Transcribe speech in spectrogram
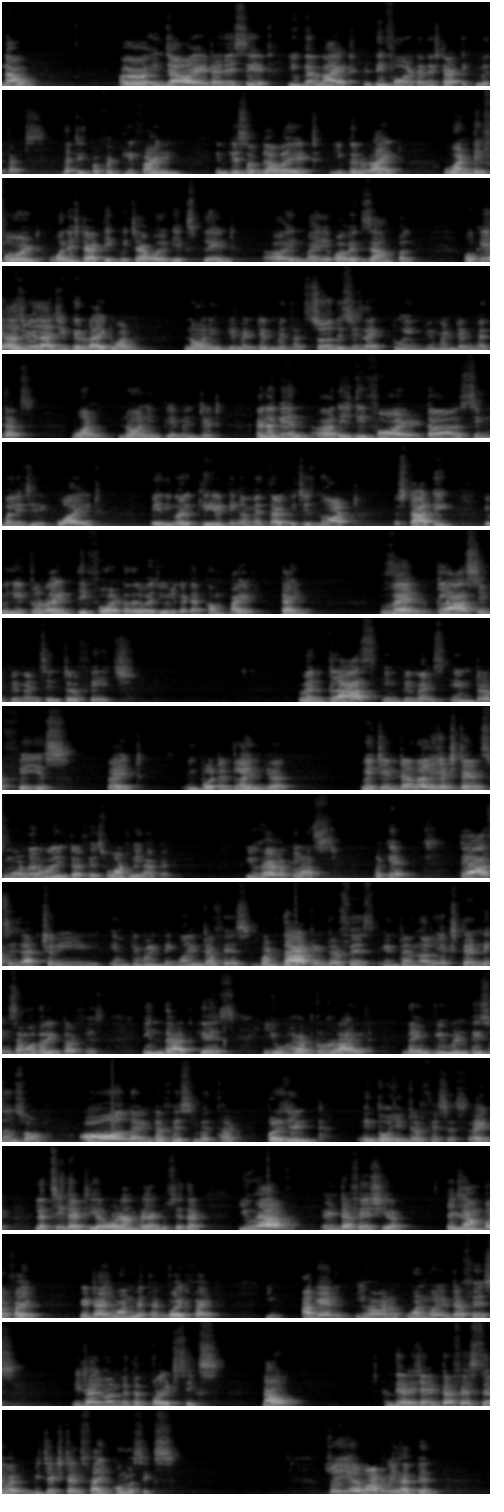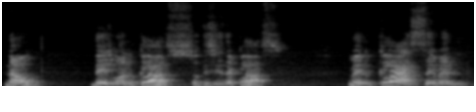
now uh, in java 8 as i said you can write default and static methods. That is perfectly fine in in case of java 8 you can write one default one static which i have already explained uh, in my above example. Okay as well as you can write one non-implemented method. So this is like two implemented methods one non-implemented. And again uh, this default uh, symbol is required. When you are creating a method which is not static you need to write default otherwise you will get a compile time. When class implements interface when class implements interface right important line here which internally extends more than one interface what will happen? You have a class okay? Class is actually implementing one interface but that interface internally extending some other interface. In that case you have to write the implementations of all the interface method present in those interfaces right? Let's see that here what i'm trying to say that you have interface here example 5 it has one method void 5 you, again you have one, more interface it has one method void 6 now there is an interface 7 which extends 5 comma 6 so here what will happen? Now there is one class. So this is the class when class 7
